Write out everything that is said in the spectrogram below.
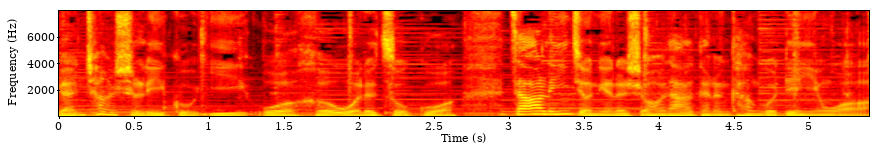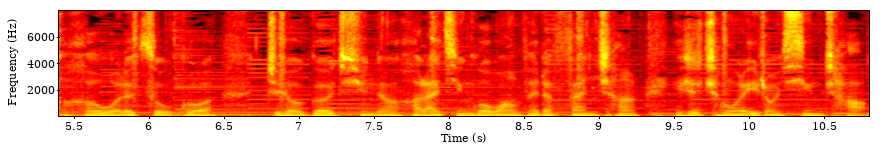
原唱是李谷一，《我和我的祖国》。在二零一九年的时候，大家可能看过电影《我和我的祖国》这首歌曲呢，后来经过王菲的翻唱，也是成为了一种新潮。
